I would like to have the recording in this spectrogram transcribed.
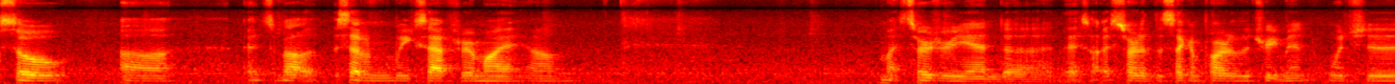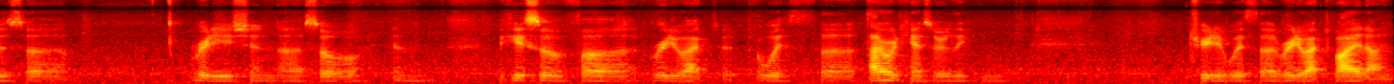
so uh, it's about seven weeks after my um, my surgery and uh, I started the second part of the treatment which is uh, radiation uh, so in the case of uh, radioactive with uh, thyroid cancer they can treat it with uh, radioactive iodine.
